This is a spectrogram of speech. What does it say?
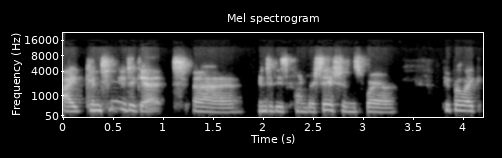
I continue to get uh, into these conversations where people are like,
